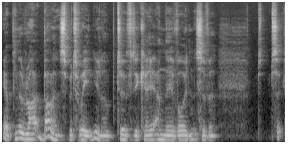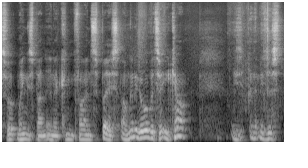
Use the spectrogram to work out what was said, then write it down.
you know, the right balance between, you know, tooth decay and the avoidance of a six foot wingspan in a confined space. I'm going to go over to you can't. Let me just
